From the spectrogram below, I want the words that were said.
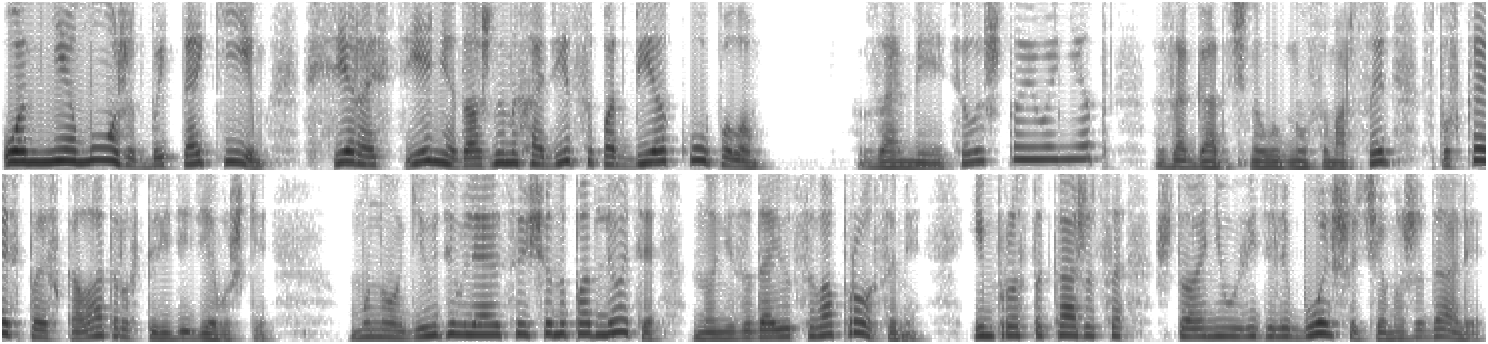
«Он не может быть таким! Все растения должны находиться под биокуполом!» «Заметила, что его нет?» — загадочно улыбнулся Марсель, спускаясь по эскалатору впереди девушки. «Многие удивляются еще на подлете, но не задаются вопросами. Им просто кажется, что они увидели больше, чем ожидали.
